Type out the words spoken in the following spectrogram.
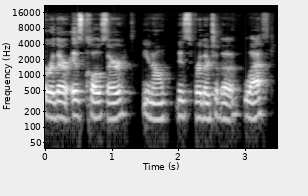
further, is closer, you know, is further to the left.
